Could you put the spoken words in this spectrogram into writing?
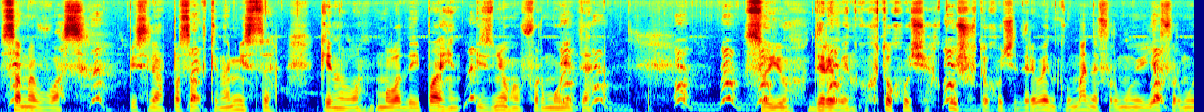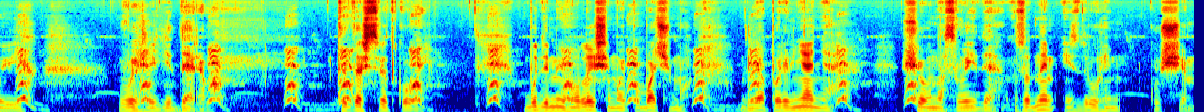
саме в вас після посадки на місце кинуло молодий пагін і з нього формуєте свою деревинку. Хто хоче кущ, хто хоче деревинку, у мене формую, я формую їх у вигляді дерева. Це теж святковий. Будемо його лишимо і побачимо для порівняння, що в нас вийде з одним і з другим кущем.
